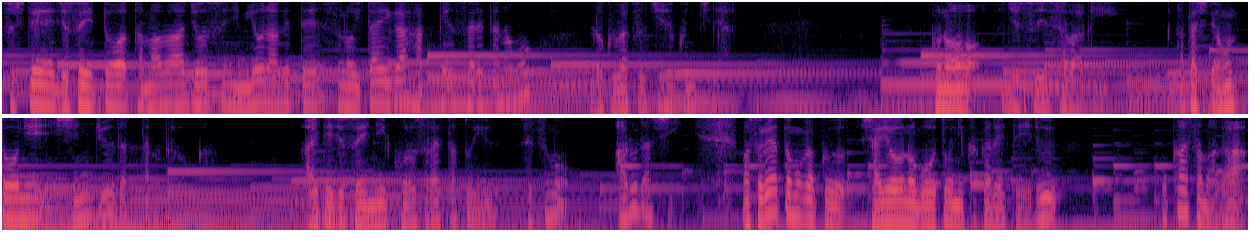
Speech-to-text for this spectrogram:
そして女性と玉川上水に身を投げてその遺体が発見されたのも6月19日である。この受水騒ぎ果たして本当に心中だったのだろうか。相手女性に殺されたという説もあるらしい。まあ、それはともかく社用の冒頭に書かれているお母様が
